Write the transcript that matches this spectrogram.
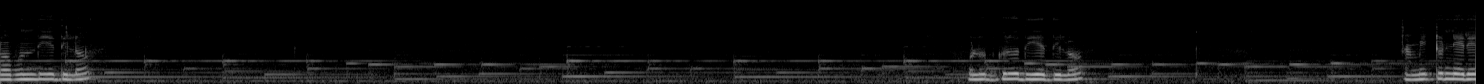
লবণ দিয়ে দিল। হলুদ গুঁড়ো দিয়ে দিল। আমি একটু নেড়ে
